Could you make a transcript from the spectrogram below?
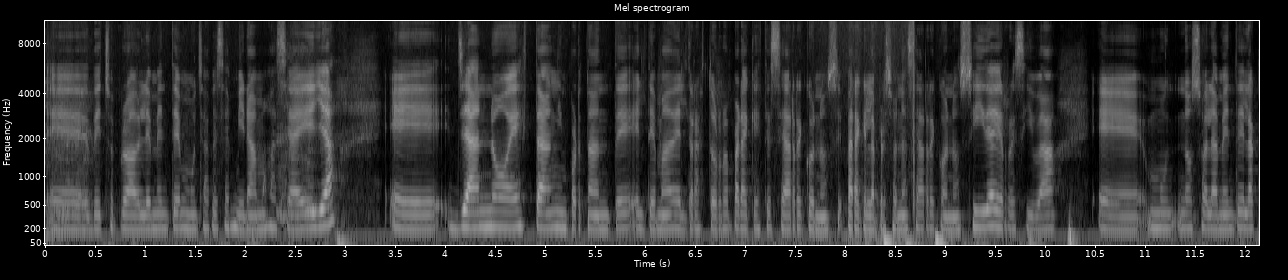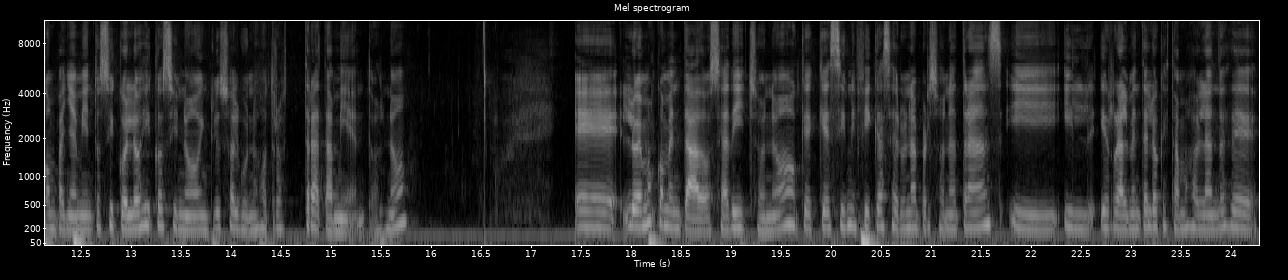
eh, de hecho probablemente muchas veces miramos hacia ella, eh, ya no es tan importante el tema del trastorno para que este sea para que la persona sea reconocida y reciba eh, no solamente el acompañamiento psicológico, sino incluso algunos otros tratamientos, ¿no? Eh, lo hemos comentado, se ha dicho, ¿no? ¿Qué, significa ser una persona trans? Y, realmente lo que estamos hablando es de,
